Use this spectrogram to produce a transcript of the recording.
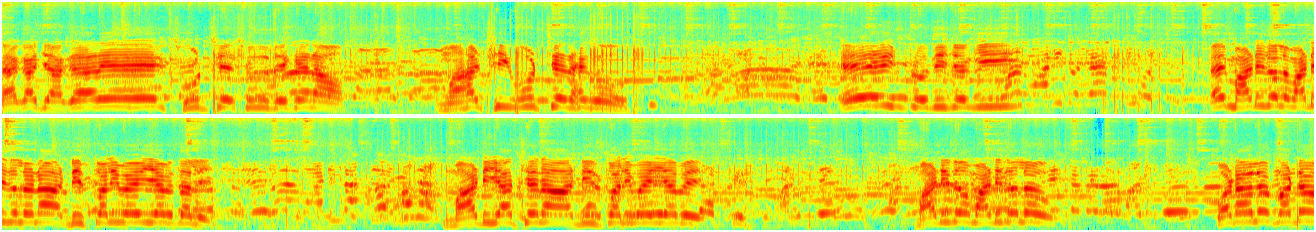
দেখা যাক, আরে, ছুটছে, শুধু দেখে নাও। মাটি উঠছে, দেখো। এই প্রতিযোগী এই মাটি তোলো মাটি তোলো না ডিসকোয়ালিফাই হয়ে যাবে তাহলে। মাটি যাচ্ছে না ডিসকোয়ালিফাই হয়ে যাবে। মাটি দাও, মাটি তোলো। কটা হলো, কটা?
